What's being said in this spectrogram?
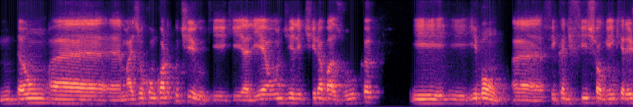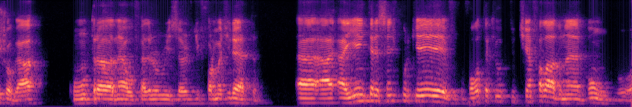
Então, é, é, mas eu concordo contigo, que, que ali é onde ele tira a bazuca e, e, e bom, é, fica difícil alguém querer jogar contra né, o Federal Reserve de forma direta. Ah, aí é interessante porque volta aqui o que tu tinha falado, né? Bom,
